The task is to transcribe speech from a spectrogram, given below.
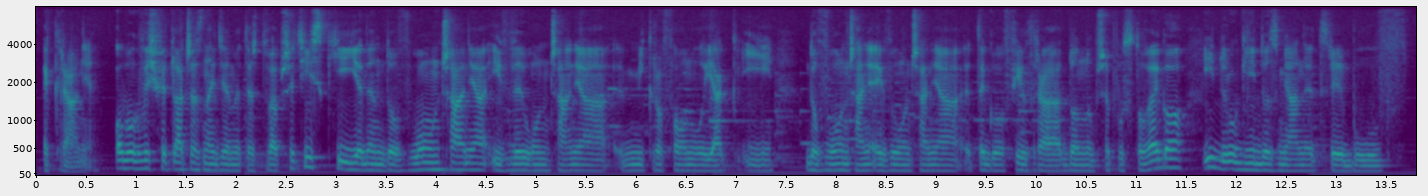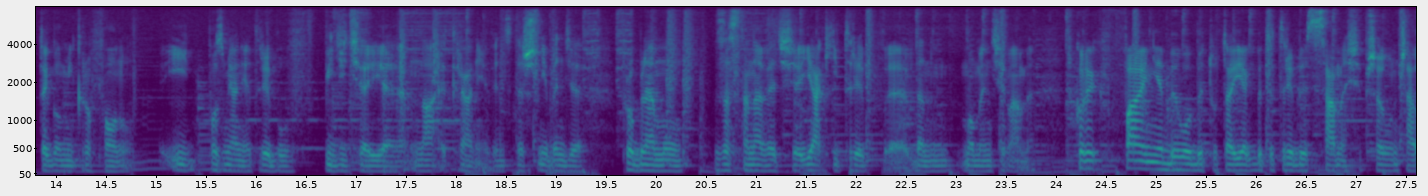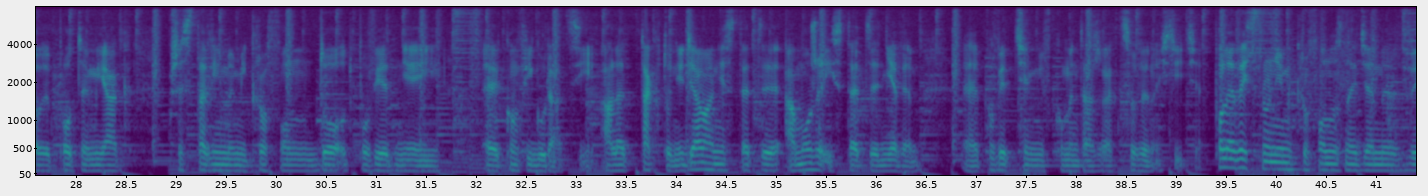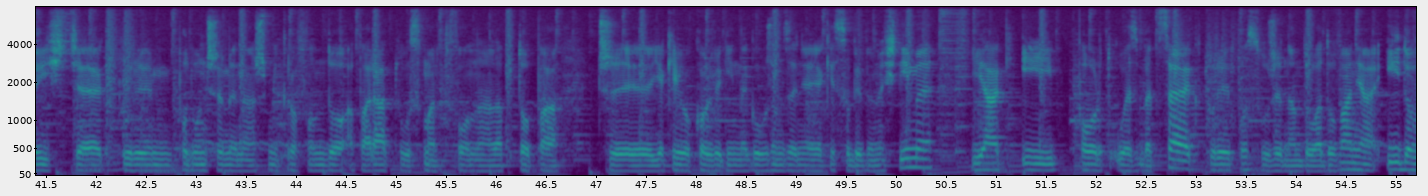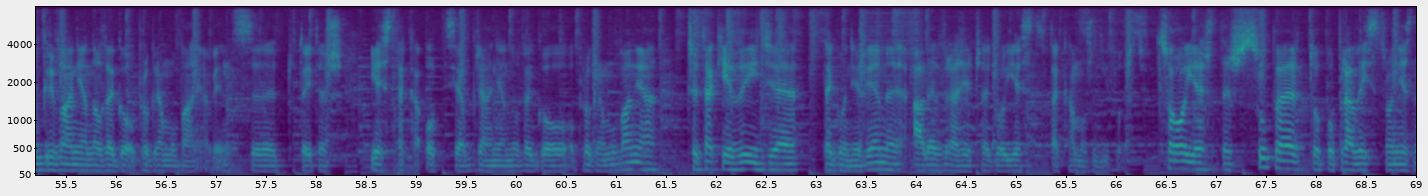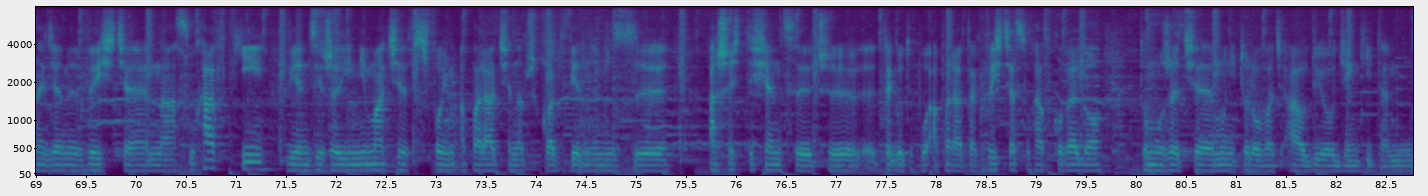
ekranie. Obok wyświetlacza znajdziemy też dwa przyciski, jeden do włączania i wyłączania mikrofonu, jak i do włączania i wyłączania tego filtra dolno-przepustowego i drugi do zmiany trybów tego mikrofonu. I po zmianie trybów widzicie je na ekranie, więc też nie będzie problemu zastanawiać się, jaki tryb e, w danym momencie mamy. Aczkolwiek fajnie byłoby tutaj, jakby te tryby same się przełączały po tym, jak przestawimy mikrofon do odpowiedniej e, konfiguracji, ale tak to nie działa niestety, a może istety, nie wiem. E, Powiedzcie mi w komentarzach, co wy myślicie. Po lewej stronie mikrofonu znajdziemy wyjście, którym podłączymy nasz mikrofon do aparatu, smartfona, laptopa czy jakiegokolwiek innego urządzenia, jakie sobie wymyślimy, jak i port USB-C, który posłuży nam do ładowania i do wgrywania nowego oprogramowania, więc y, tutaj też jest taka opcja wgrania nowego oprogramowania. Czy takie wyjdzie, tego nie wiemy, ale w razie czego jest taka możliwość. Co jest też super, to po prawej stronie znajdziemy wyjście na słuchawki, więc jeżeli nie macie w swoim aparacie, na przykład w jednym z a6000 czy tego typu aparatach wyjścia słuchawkowego, to możecie monitorować audio dzięki temu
